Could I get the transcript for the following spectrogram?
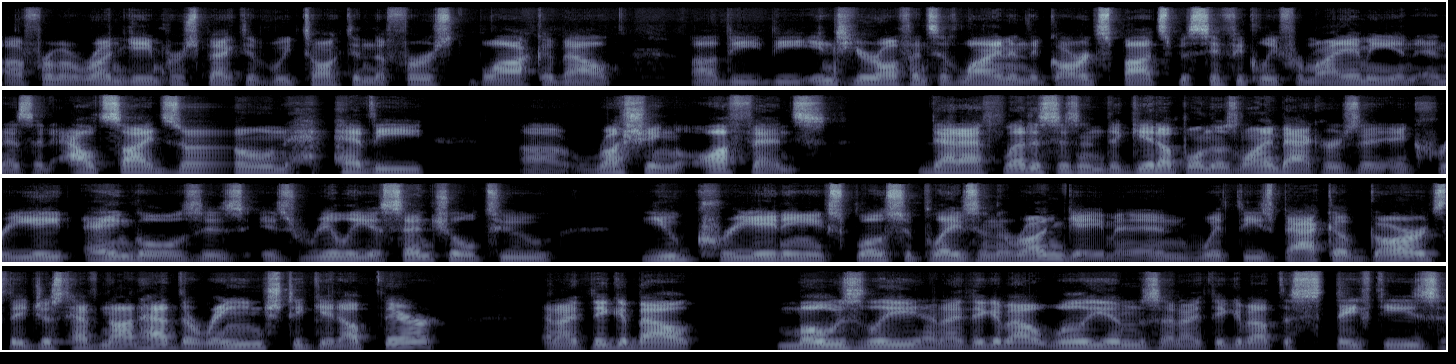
uh, from a run game perspective. We talked in the first block about uh, the the interior offensive line and the guard spot specifically for Miami, and, and as an outside zone heavy uh, rushing offense that athleticism to get up on those linebackers and, and, create angles is is really essential to you creating explosive plays in the run game. And with these backup guards, they just have not had the range to get up there. And I think about Mosley and I think about Williams and I think about the safeties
